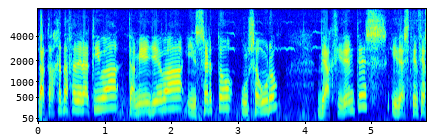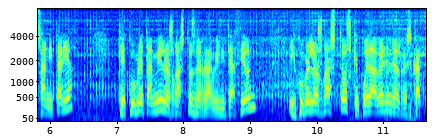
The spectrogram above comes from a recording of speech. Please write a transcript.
La tarjeta federativa también lleva inserto un seguro de accidentes y de asistencia sanitaria que cubre también los gastos de rehabilitación y cubre los gastos que pueda haber en el rescate.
